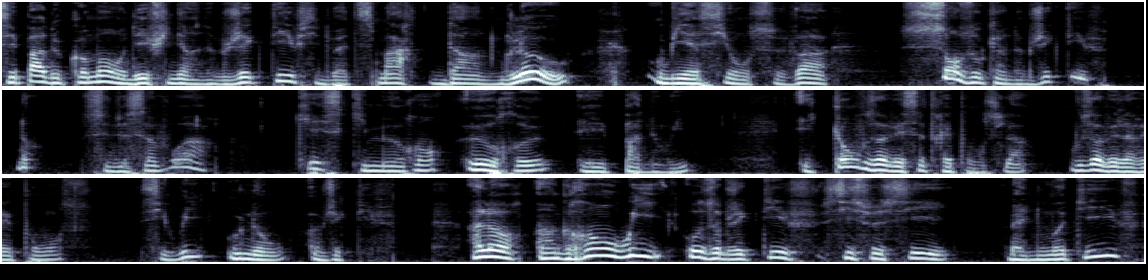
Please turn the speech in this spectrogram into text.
c'est pas de comment on définit un objectif, s'il doit être smart, down, glow, ou bien si on se va sans aucun objectif. Non, c'est de savoir qu'est-ce qui me rend heureux et épanoui. Et quand vous avez cette réponse-là, vous avez la réponse si oui ou non objectif. Alors, un grand oui aux objectifs, si ceci ben, nous motive,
